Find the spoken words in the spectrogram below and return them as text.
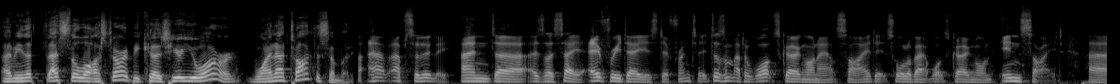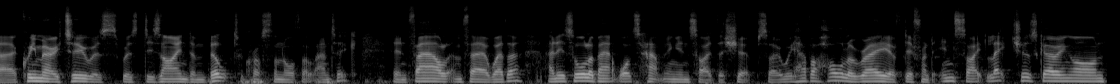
I mean, that, that's the lost art because here you are. Why not talk to somebody? absolutely. And uh, as I say, every day is different. It doesn't matter what's going on outside, it's all about what's going on inside. Uh, Queen Mary 2 was, was designed and built across the North Atlantic. In foul and fair weather, and it's all about what's happening inside the ship. So we have a whole array of different insight lectures going on,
